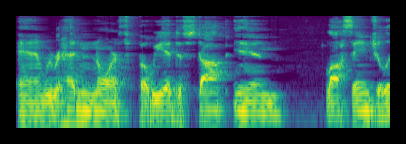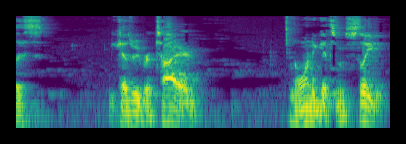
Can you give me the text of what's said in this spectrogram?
and we were heading north, but we had to stop in Los Angeles because we were tired. I wanted to get some sleep.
